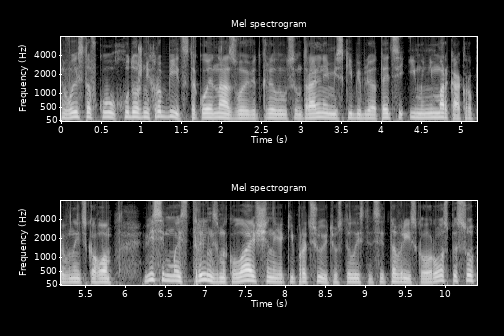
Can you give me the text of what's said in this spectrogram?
виставку художніх робіт з такою назвою відкрили у центральній міській бібліотеці імені Марка Кропивницького. Вісім майстринь з Миколаївщини, які працюють у стилистиці таврійського розпису,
